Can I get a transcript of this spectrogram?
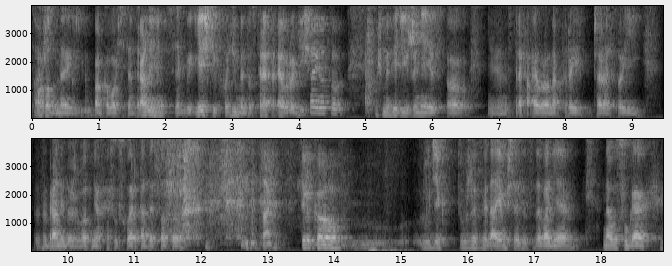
tak, porządnej tak, tak, bankowości centralnej, więc jakby jeśli wchodzimy do strefy euro dzisiaj, no to musimy wiedzieć, że nie jest to nie wiem, strefa euro, na której czele stoi wybrany dożywotnio Jesus Huerta de Soto. tak. Tylko ludzie, którzy wydają się zdecydowanie na usługach e,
